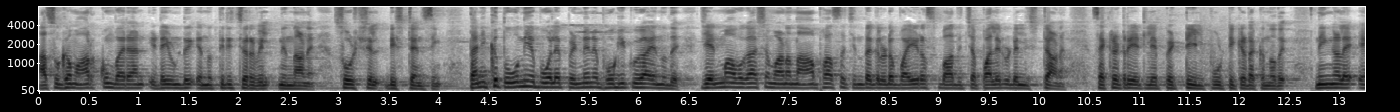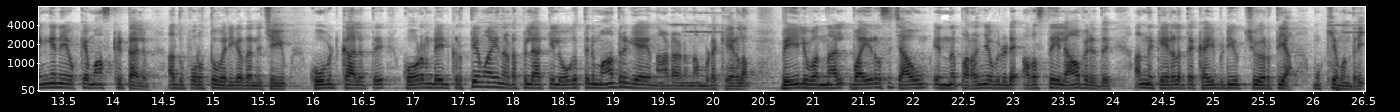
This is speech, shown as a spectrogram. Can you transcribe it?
അസുഖം ആർക്കും വരാൻ ഇടയുണ്ട് എന്ന തിരിച്ചറിവിൽ നിന്നാണ് സോഷ്യൽ ഡിസ്റ്റൻസിങ്. തനിക്ക് തോന്നിയ പോലെ പെണ്ണിനെ ഭോഗിക്കുക എന്നത് ജന്മാവകാശമാണെന്ന ആഭാസ ചിന്തകളുടെ വൈറസ് ബാധിച്ച പലരുടെ ലിസ്റ്റാണ് സെക്രട്ടേറിയറ്റിലെ പെട്ടിയിൽ പൂട്ടിക്കിടക്കുന്നത്. നിങ്ങളെ എങ്ങനെയൊക്കെ മാസ്ക് ഇട്ടാലും അത് പുറത്തു വരിക തന്നെ ചെയ്യും. കോവിഡ് കാലത്ത് ക്വാറന്റൈൻ കൃത്യമായി നടപ്പിലാക്കി ലോകത്തിന് മാതൃകയായ നാടാണ് നമ്മുടെ കേരളം. വെയിൽ വന്നാൽ വൈറസ് ചാവും എന്ന് പറഞ്ഞവരുടെ അവസ്ഥയിലാവരുത്. അന്ന് കേരളത്തെ കൈപിടിച്ചുയർത്തിയ മുഖ്യമന്ത്രി.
